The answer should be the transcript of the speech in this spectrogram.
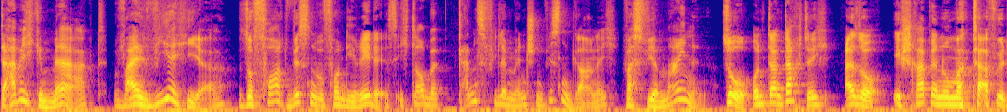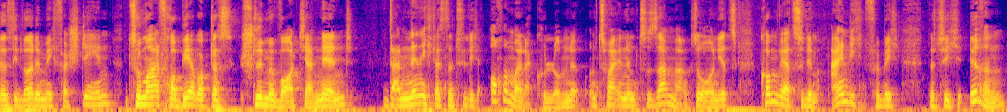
Da habe ich gemerkt, weil wir hier sofort wissen, wovon die Rede ist. Ich glaube, ganz viele Menschen wissen gar nicht, was wir meinen. So, und dann dachte ich, also, ich schreibe ja nur mal dafür, dass die Leute mich verstehen, zumal Frau Baerbock das schlimme Wort ja nennt. Dann nenne ich das natürlich auch in meiner Kolumne und zwar in einem Zusammenhang. So, und jetzt kommen wir zu dem eigentlichen für mich natürlich Irren,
